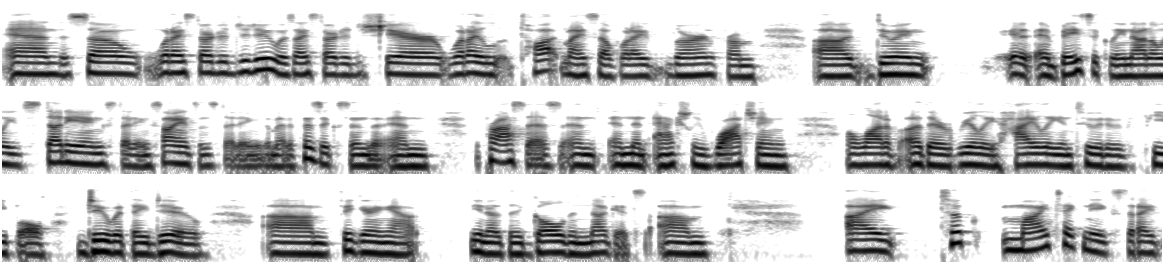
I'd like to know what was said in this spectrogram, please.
And so what I started to do was I started to share what I taught myself, what I learned from uh, doing and basically not only studying studying science and studying the metaphysics and the, and the process and and then actually watching a lot of other really highly intuitive people do what they do, um, figuring out, you know, the golden nuggets. Um, I took my techniques that I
